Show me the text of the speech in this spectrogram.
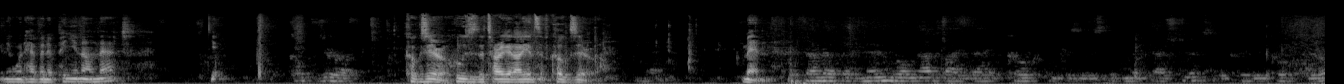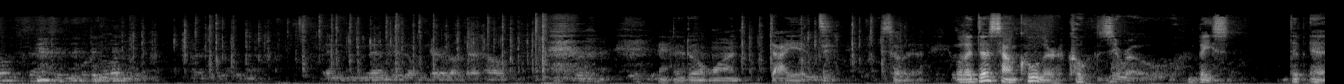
Anyone have an opinion on that? Yeah. Coke Zero. Coke Zero. Who's the target audience of Coke Zero? Men. I found out that men will not buy Diet Coke because of the stigma attached to it, so they created Coke Zero. It's actually formula. And men who don't care about their health. and who don't want diet soda. Well, it does sound cooler. Coke Zero based, uh,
